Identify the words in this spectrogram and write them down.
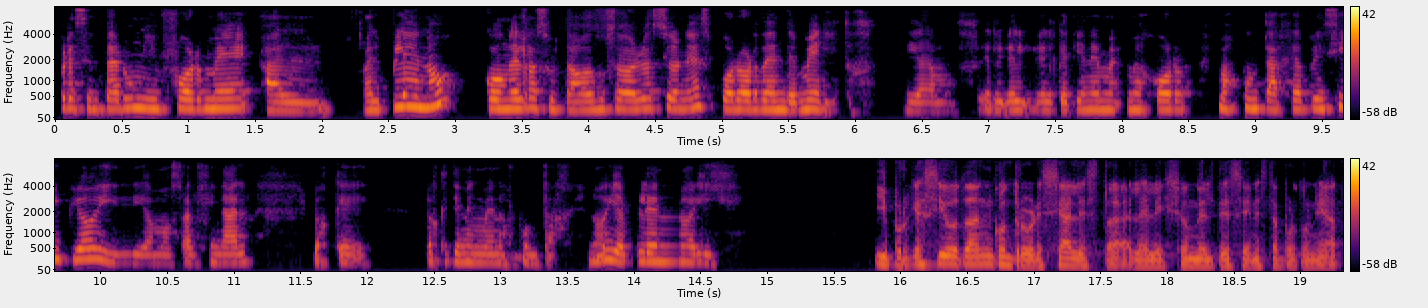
presentar un informe al, Pleno con el resultado de sus evaluaciones por orden de méritos, digamos, el, que tiene mejor, más puntaje al principio y, digamos, al final los que, los que tienen menos puntaje, ¿no? Y el Pleno elige. ¿Y por qué ha sido tan controversial esta, la elección del TC en esta oportunidad?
